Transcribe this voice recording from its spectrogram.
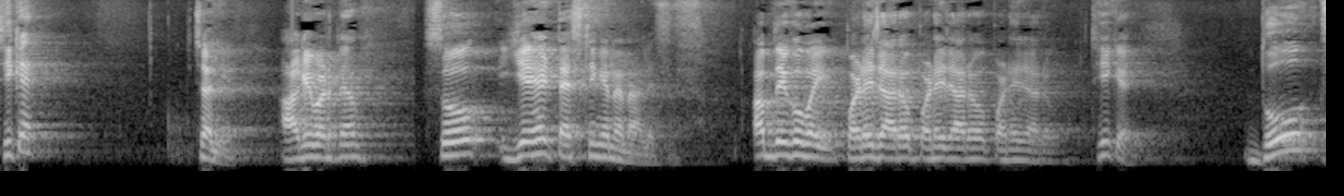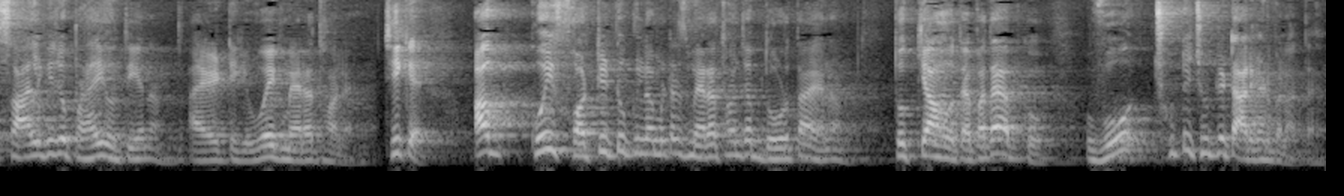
ठीक है? चलिए आगे बढ़ते हैं सो so, ये है टेस्टिंग एंड एनालिसिस अब देखो भाई पढ़े जा रहे हो पढ़े जा रहे हो पढ़े जा रहे हो ठीक है? दो साल की जो पढ़ाई होती है ना आईआईटी की, वो एक मैराथन है। ठीक है? अब कोई 42 किलोमीटर मैराथन जब दौड़ता है ना तो क्या होता है पता है आपको? वो छोटे छोटे टारगेट बनाता है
